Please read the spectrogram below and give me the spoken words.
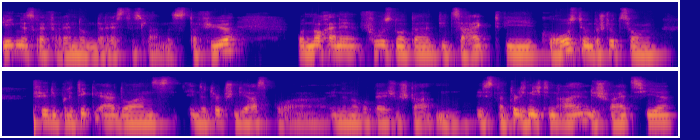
gegen das Referendum, der Rest des Landes dafür. Und noch eine Fußnote, die zeigt, wie groß die Unterstützung für die Politik Erdogans in der türkischen Diaspora in den europäischen Staaten ist. Natürlich nicht in allen. Die Schweiz hier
